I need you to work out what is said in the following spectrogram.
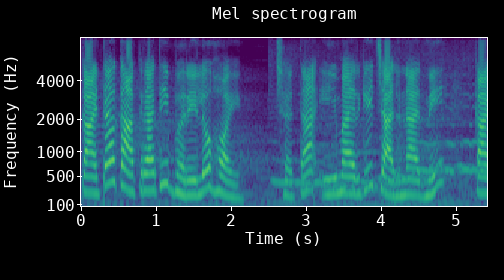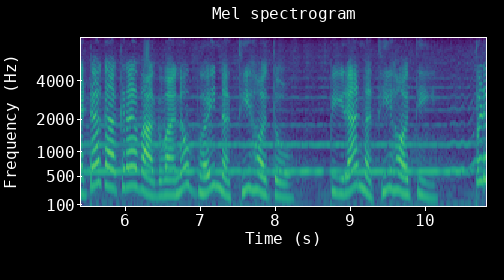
કાંટા કાંકરાથી ભરેલો હોય. છતાં એ માર્ગે ચાલનારને કાંટા કાંકરા વાગવાનો ભય નથી હોતો, પીડા નથી હોતી. પણ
